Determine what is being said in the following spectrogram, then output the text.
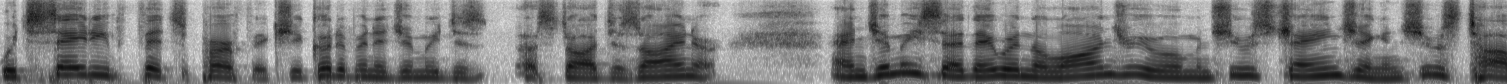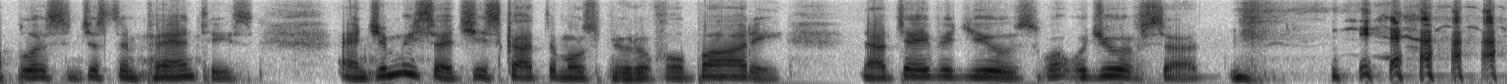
which Sadie fits perfect. She could have been a Jimmy des- a Star designer, and Jimmy said they were in the laundry room and she was changing and she was topless and just in panties, and Jimmy said she's got the most beautiful body. Now, David Hughes, what would you have said?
